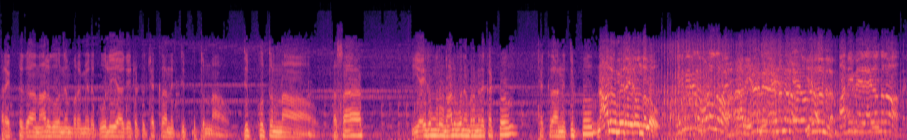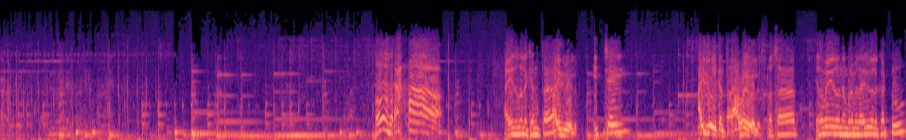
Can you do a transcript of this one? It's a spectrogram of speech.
కరెక్ట్గా నాలుగో నెంబర్ మీద గోలీ ఆగేటట్టు చక్రాన్ని తిప్పుతున్నావు. తిప్పుతున్నావు. ప్రసాద్ ఈ ఐదు వందలు నాలుగో నెంబర్ మీద కట్టు. చక్రాన్ని తిప్పు. నాలుగు మీద ఐదు వందలు. ఐదు వందలకి ఎంత ఐదు వేలు. ఇచ్చేయి. ఐదు వేలకి ఎంత యాభై వేలు. ప్రసాద్ ఇరవై ఐదో నెంబర్ మీద ఐదు వేలు కట్టు.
